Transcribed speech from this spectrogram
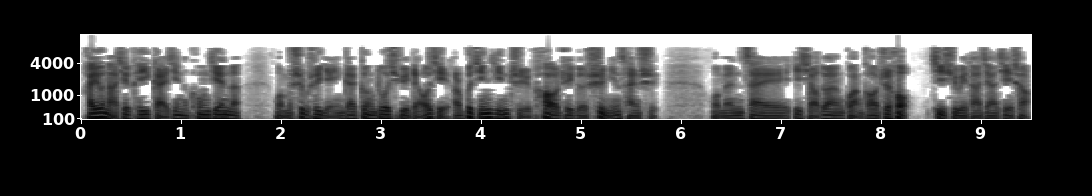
还有哪些可以改进的空间呢？我们是不是也应该更多去了解，而不仅仅只靠这个市民参事？我们在一小段广告之后继续为大家介绍。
